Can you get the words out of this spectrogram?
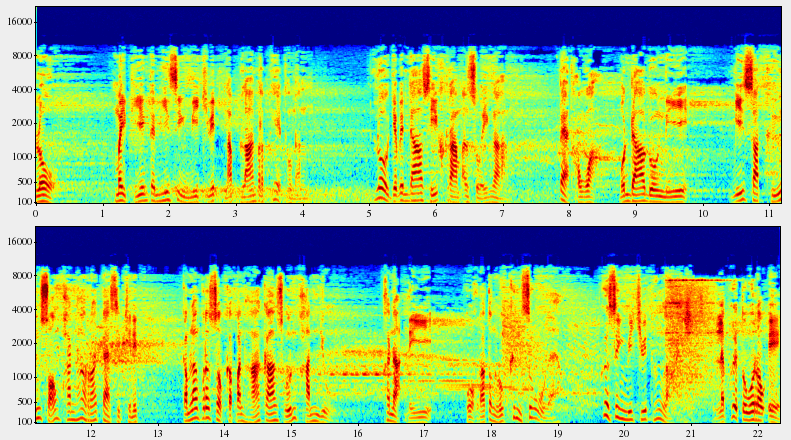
โลก ไม่เพียงแต่มีสิ่งมีชีวิตนับล้านประเภทเท่านั้น โลกจะเป็นดาวสีครามอันสวยงาม แต่ทว่าบนดาวดวงนี้มีสัตว์ถึง 2,580 ชนิดกำลังประสบกับปัญหาการสูญพันธุ์อยู่ ขณะนี้พวกเราต้องลุกขึ้นสู้แล้ว เพื่อสิ่งมีชีวิตทั้งหลาย และเพื่อตัวเราเอง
